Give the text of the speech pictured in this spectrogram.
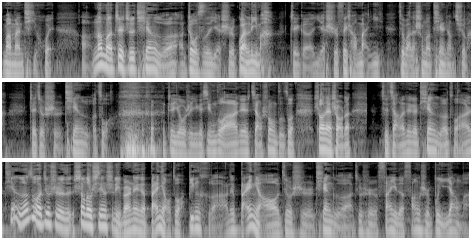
慢慢体会啊。那么这只天鹅啊，宙斯也是惯例嘛，这个也是非常满意，就把它升到天上去了。这就是天鹅座，这又是一个星座啊，这是讲双子座捎带手的，就讲了这个天鹅座啊。天鹅座就是《圣斗士星矢》里边那个百鸟座，冰河啊，那白鸟就是天鹅，就是翻译的方式不一样嘛。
